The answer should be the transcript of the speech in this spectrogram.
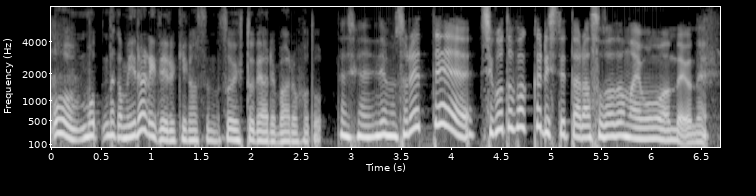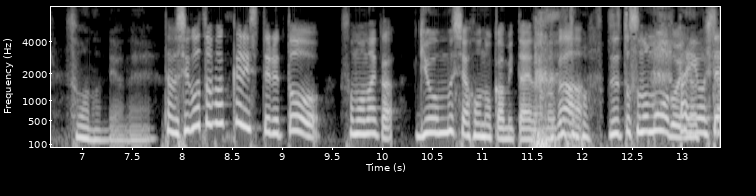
をも、なんか見られてる気がするの。そういう人であればあるほど。確かに。でもそれって、仕事ばっかりしてたら育たないものなんだよね。そうなんだよね。多分仕事ばっかりしてると、そのなんか、業務者ほのかみたいなのが、ずっとそのモードになって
